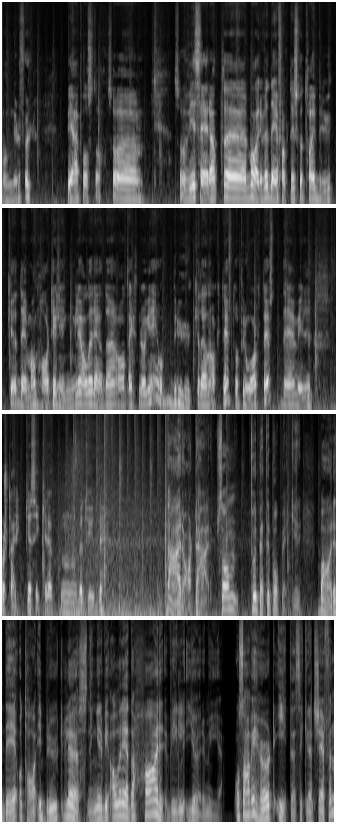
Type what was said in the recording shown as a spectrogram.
mangelfull, vil jeg påstå. Så, så vi ser at eh, bare ved det faktisk å ta i bruk det man har tilgjengelig allerede av teknologi, og bruke den aktivt og proaktivt, det vil forsterke sikkerheten betydelig. Det er rart det her. Som Tor Petter påpeker, bare det å ta i bruk løsninger vi allerede har, vil gjøre mye. Og så har vi hørt IT-sikkerhetssjefen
